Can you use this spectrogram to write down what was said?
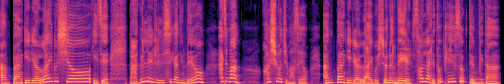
안방 일열 라이브쇼, 이제 막을 내릴 시간인데요. 하지만, 아쉬워하지 마세요. 안방 일열 라이브쇼는 내일 설날에도 계속됩니다.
